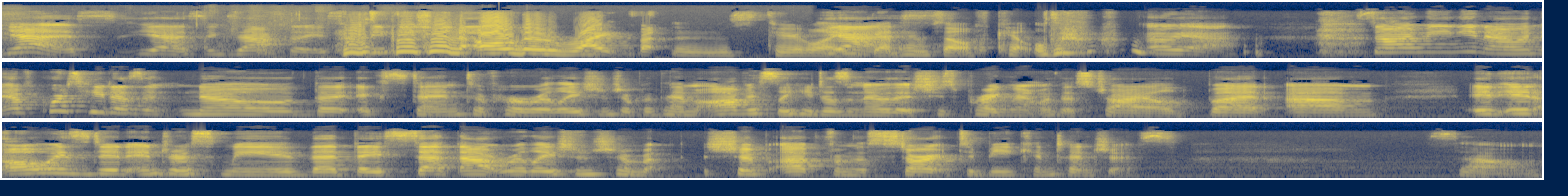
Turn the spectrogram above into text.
Yes, yes, exactly. So He's think pushing he- all the right buttons to like Yes. get himself killed. Oh yeah. So I mean, you know, and of course he doesn't know the extent of her relationship with him. Obviously, he doesn't know that she's pregnant with his child, but um it, it always did interest me that they set that relationship ship up from the start to be contentious. So,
